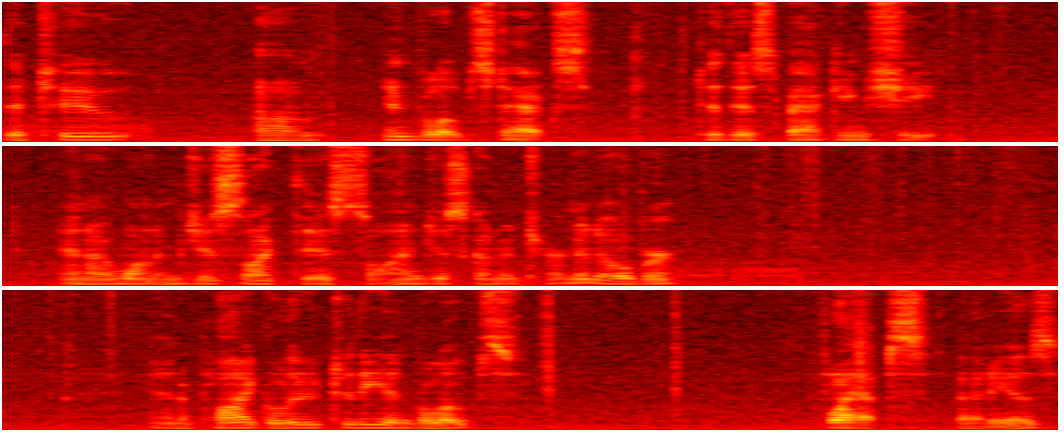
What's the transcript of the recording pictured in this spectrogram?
the two um, envelope stacks to this backing sheet. And I want them just like this, so I'm just going to turn it over and apply glue to the envelopes, flaps that is.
